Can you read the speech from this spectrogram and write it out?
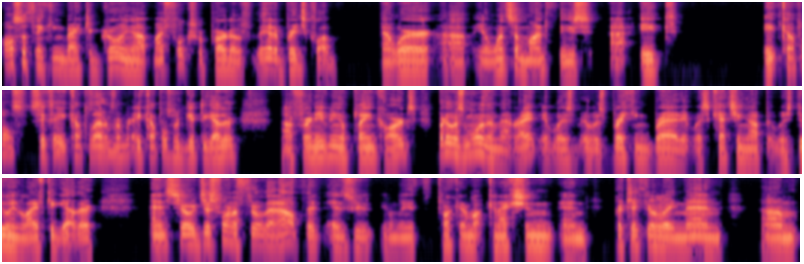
also thinking back to growing up, my folks were part of. They had a bridge club, uh, where uh, you know once a month these uh, eight eight couples, six eight couples, I don't remember, eight couples would get together uh, for an evening of playing cards. But it was more than that, right? It was it was breaking bread, it was catching up, it was doing life together. And so just want to throw that out that as you, you know, when you're talking about connection and particularly men, um,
